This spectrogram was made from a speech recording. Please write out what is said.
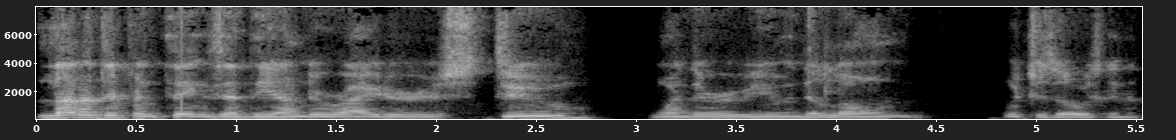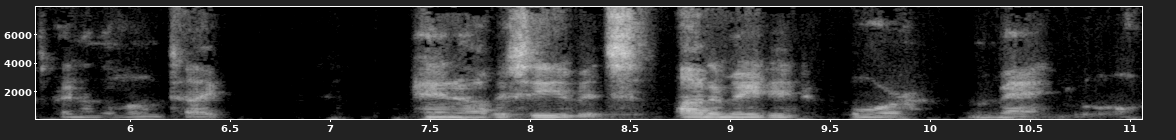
lot of different things that the underwriters do when they're reviewing the loan, which is always going to depend on the loan type, and obviously if it's automated or manual.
